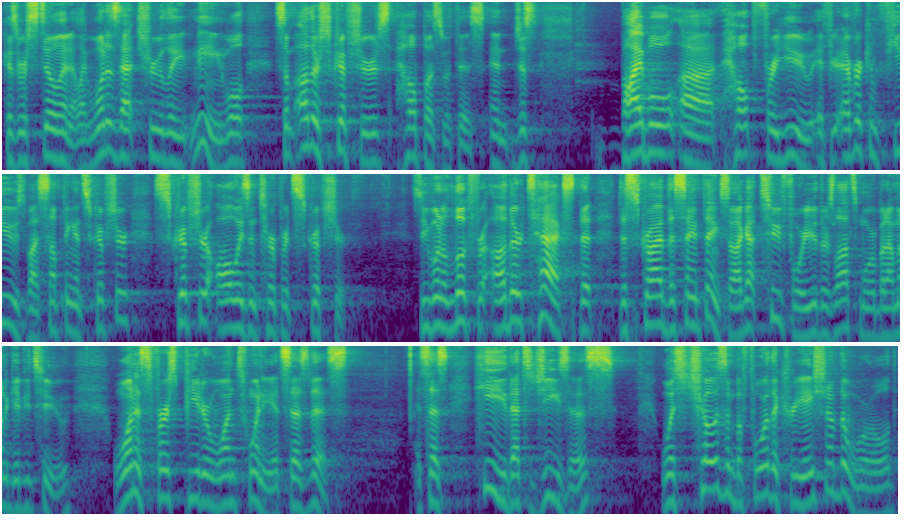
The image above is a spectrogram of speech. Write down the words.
because we're still in it. Like, what does that truly mean? Well, some other scriptures help us with this. And just Bible uh, help for you. If you're ever confused by something in Scripture, Scripture always interprets Scripture. So you want to look for other texts that describe the same thing. So I got two for you. There's lots more, but I'm going to give you two. One is 1 Peter 1:20. It says this. It says, "He, that's Jesus, was chosen before the creation of the world,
